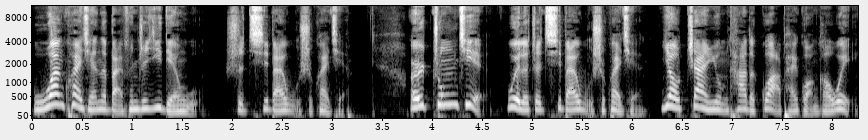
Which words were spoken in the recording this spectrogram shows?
五万块钱的百分之一点五是七百五十块钱，而中介为了这七百五十块钱，要占用他的挂牌广告位。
